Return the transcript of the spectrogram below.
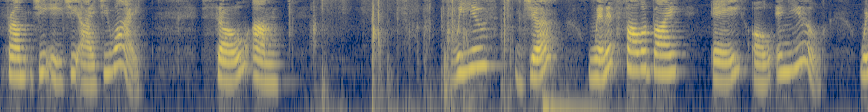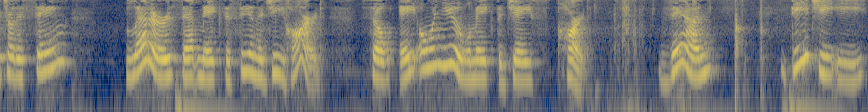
from GE, GI, GY. So um, we use J when it's followed by A, O, and U, which are the same letters that make the C and the G hard. So A, O, and U will make the J hard. Then DGE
